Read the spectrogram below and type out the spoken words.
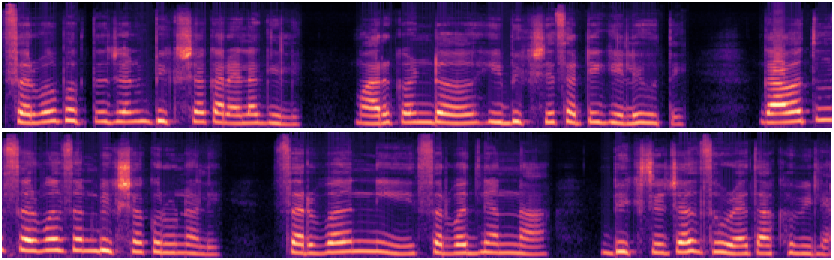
सर्व भक्तजन भिक्षा करायला गेले. मार्कंड ही भिक्षेसाठी गेले होते. गावातून सर्वजण भिक्षा करून आले. सर्वांनी सर्वज्ञांना भिक्षेच्या झोळ्या दाखविल्या.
